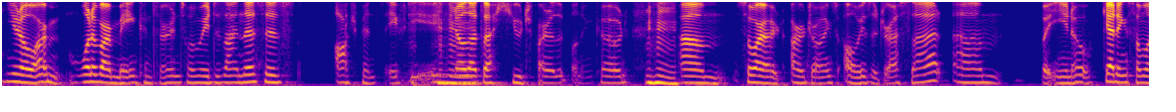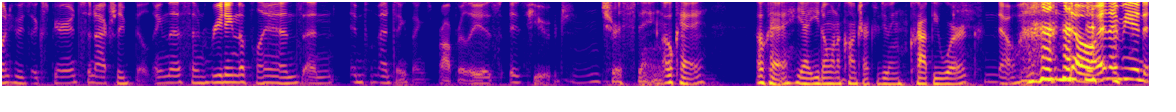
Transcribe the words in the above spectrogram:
you know, our one of our main concerns when we design this is occupant safety. You know, that's a huge part of the building code. Um, so our our drawings always address that. Um, but you know, getting someone who's experienced in actually building this and reading the plans and implementing things properly is is huge. Interesting. Okay. Okay. Yeah, you don't want a contractor doing crappy work. No, no, and I mean,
